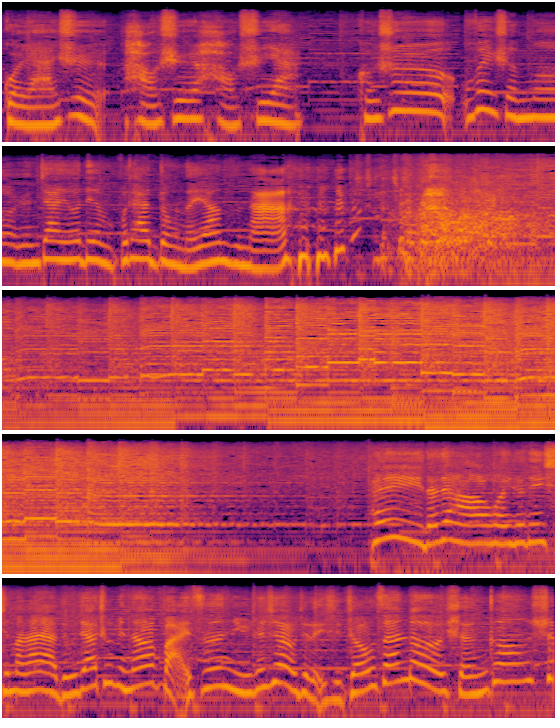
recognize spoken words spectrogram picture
果然是好事好事呀，可是为什么人家有点不太懂的样子呢？嘿，大家好，欢迎收听喜马拉雅独家出品的《百思女神秀》，这里是周三的神坑秀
